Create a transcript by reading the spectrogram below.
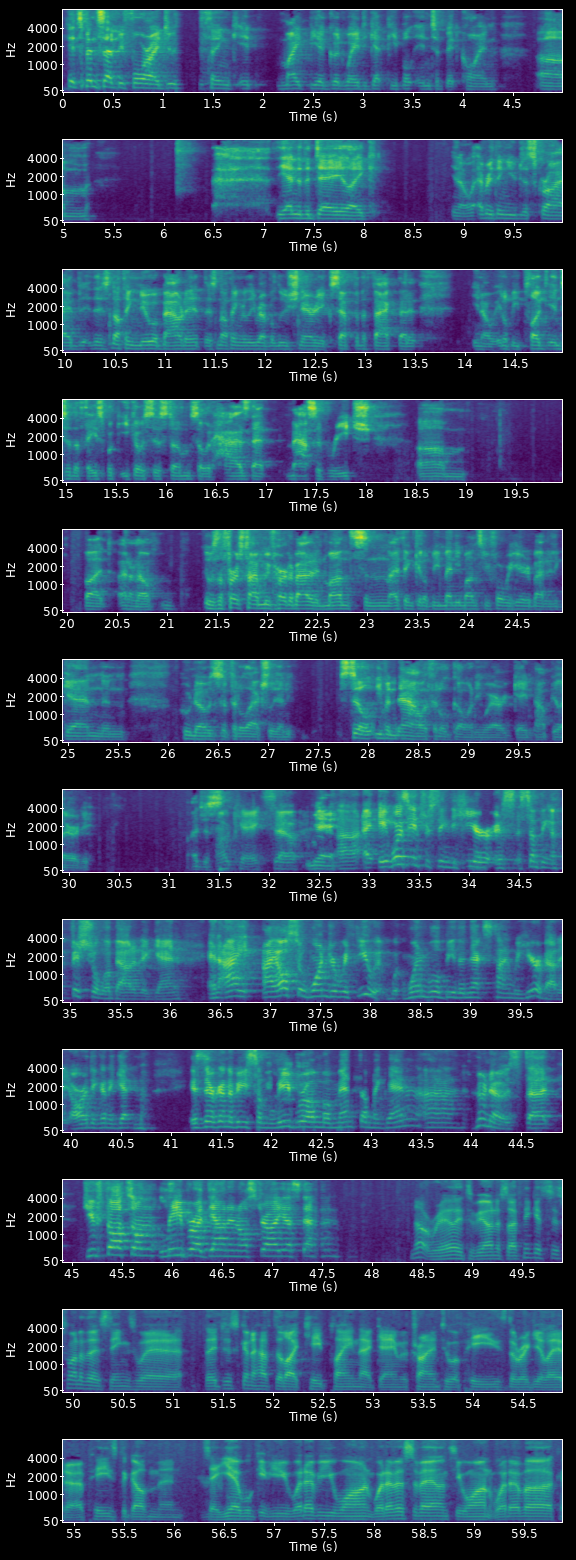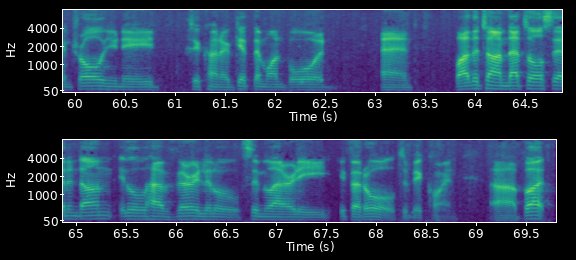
it's been said before. I do think it might be a good way to get people into Bitcoin. Um, the end of the day, like you know, everything you described, there's nothing new about it. There's nothing really revolutionary except for the fact that it, you know, it'll be plugged into the Facebook ecosystem, so it has that massive reach. Um, but I don't know. It was the first time we've heard about it in months, and I think it'll be many months before we hear about it again. And who knows if it'll actually any, still even now if it'll go anywhere and gain popularity. I just Okay, so yeah. uh, it was interesting to hear something official about it again, and I I also wonder with you when will be the next time we hear about it? Are they going to get? Is there going to be some Libra momentum again? Uh, who knows? Uh, do you have thoughts on Libra down in Australia, Stephan? Not really, to be honest. I think it's just one of those things where they're just going to have to like keep playing that game of trying to appease the regulator, appease the government, say, yeah, we'll give you whatever you want, whatever surveillance you want, whatever control you need to kind of get them on board. And by the time that's all said and done, it'll have very little similarity, if at all, to Bitcoin. Uh, but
